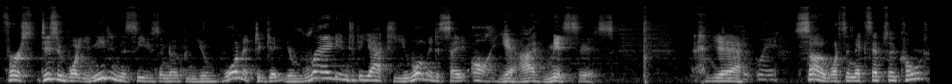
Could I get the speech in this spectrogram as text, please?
First, this is what you need in the season opener. You want it to get you right into the action. You want me to say, "Oh yeah, I've missed this." Yeah. Definitely. So, what's the next episode called?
